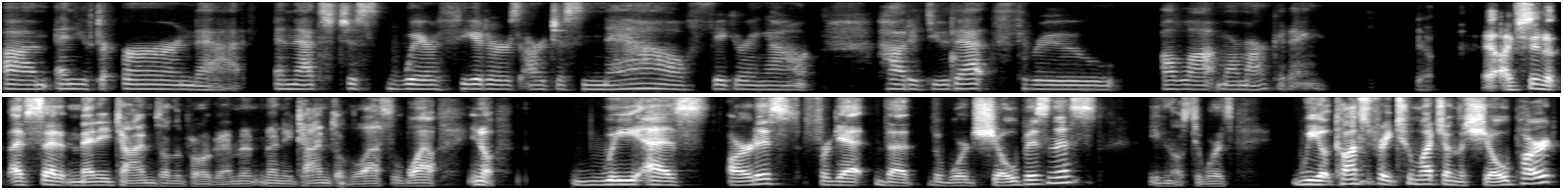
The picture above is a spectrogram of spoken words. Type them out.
um, and you have to earn that. And that's just where theaters are just now figuring out how to do that through a lot more marketing. Yeah. I've seen it, I've said it many times on the program and many times over the last while. You know, we as artists forget that the word show business, even those two words, we concentrate too much on the show part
